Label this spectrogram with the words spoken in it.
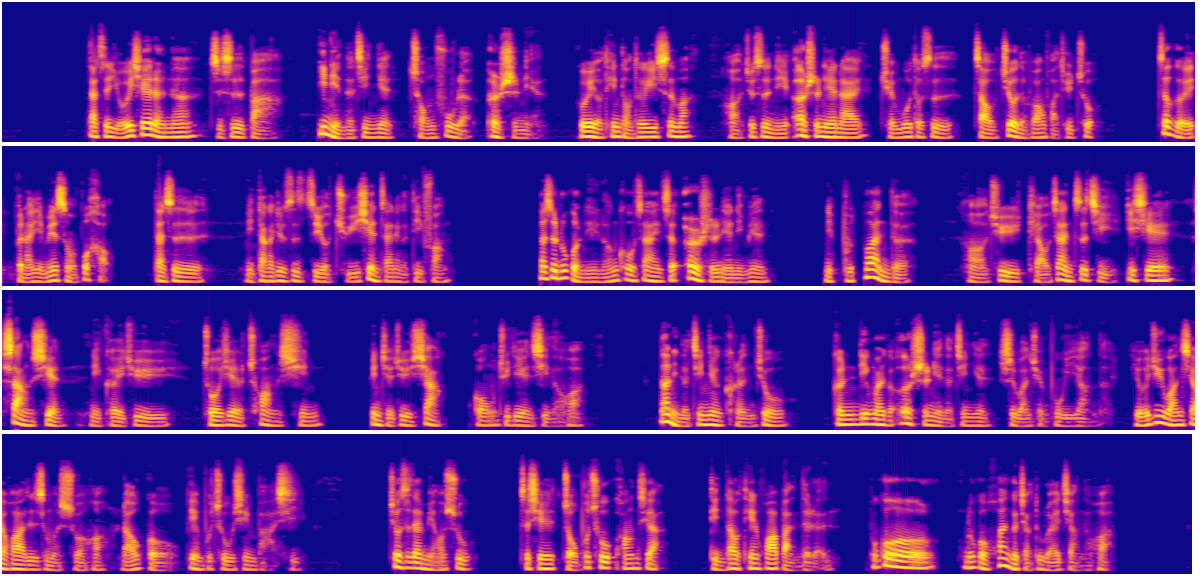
但是有一些人呢，只是把一年的经验重复了二十年。各位有听懂这个意思吗？好，就是你二十年来全部都是照旧的方法去做，这个本来也没有什么不好，但是你大概就是只有局限在那个地方。但是如果你能够在这二十年里面，你不断的啊去挑战自己一些上限，你可以去做一些创新，并且去下功去练习的话，那你的经验可能就跟另外一个二十年的经验是完全不一样的。有一句玩笑话是这么说哈，老狗变不出新把戏，就是在描述这些走不出框架、顶到天花板的人。不过，如果换个角度来讲的话，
